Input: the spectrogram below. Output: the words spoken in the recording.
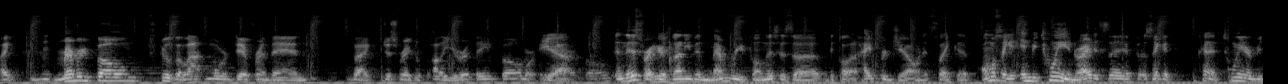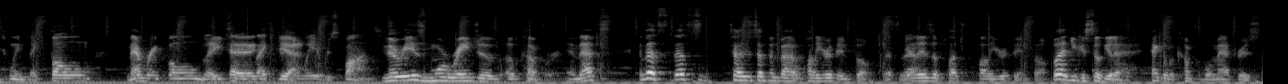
Like Mhm. memory foam feels a lot more different than like just regular polyurethane foam or HR Yeah. foam. And this right here is not even memory foam. This is a they call it hypergel, and it's like a almost like an in between, right? It's a it's like a kind of tweener between like foam, memory foam, latex, Latex, like yeah. the way it responds. There is more range of, of comfort, and that's and that's that's tells you something about polyurethane foam. That's Yeah. is a plus for polyurethane foam. But you can still get a heck of a comfortable mattress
